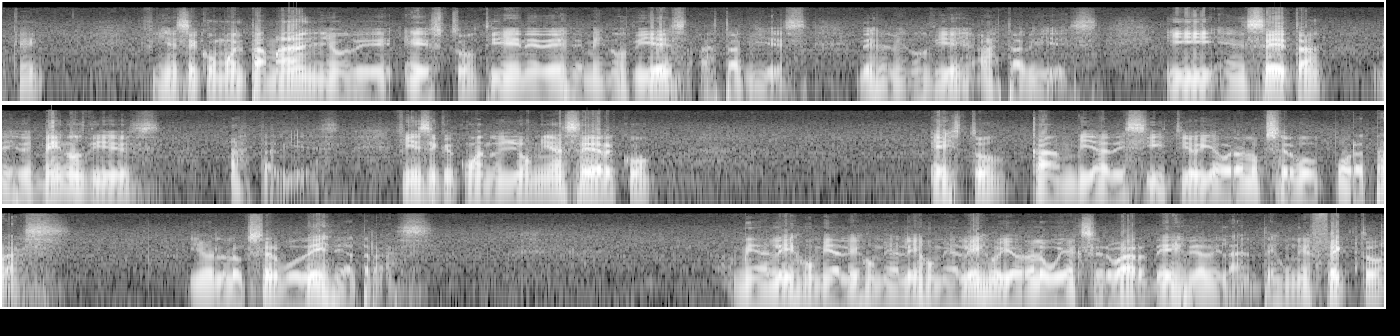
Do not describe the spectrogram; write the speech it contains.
¿Ok? Fíjense cómo el tamaño de esto tiene desde menos 10 hasta 10. Desde menos 10 hasta 10. Y en Z, desde menos 10 hasta 10. Fíjense que cuando yo me acerco, esto cambia de sitio y ahora lo observo por atrás. Y ahora lo observo desde atrás. Me alejo, me alejo, me alejo, me alejo y ahora lo voy a observar desde adelante. Es un efecto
